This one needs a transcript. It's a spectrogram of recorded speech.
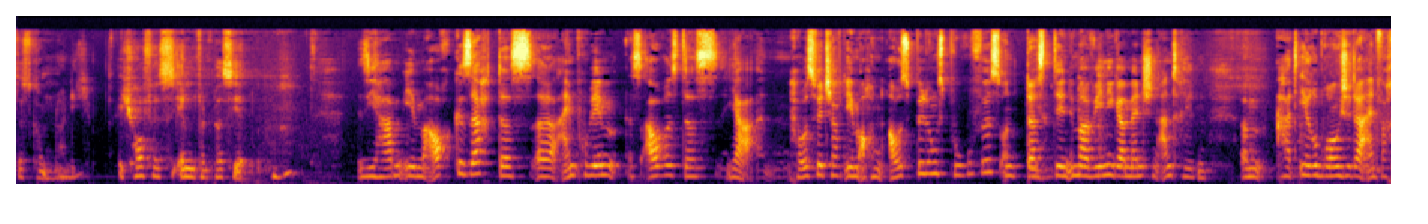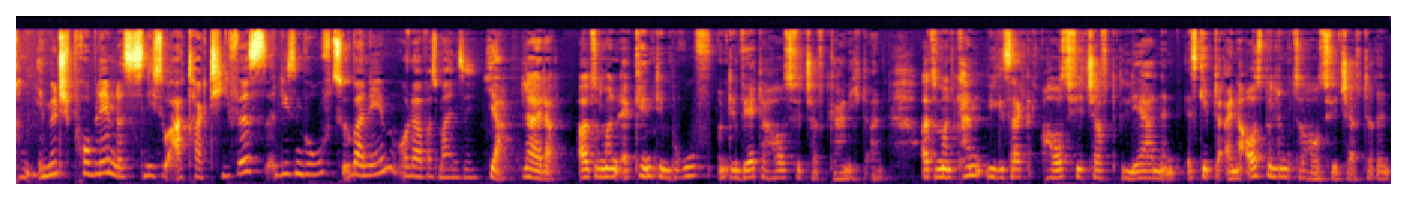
Das kommt noch nicht. Ich hoffe, es ist irgendwann passiert. Mhm. Sie haben eben auch gesagt, dass äh, ein Problem ist auch ist, dass ja Hauswirtschaft eben auch ein Ausbildungsberuf ist und dass ja. den immer weniger Menschen antreten. Ähm, hat Ihre Branche da einfach ein Imageproblem, dass es nicht so attraktiv ist, diesen Beruf zu übernehmen? Oder was meinen Sie? Ja, leider. Also man erkennt den Beruf und den Wert der Hauswirtschaft gar nicht an. Also man kann, wie gesagt, Hauswirtschaft lernen. Es gibt eine Ausbildung zur Hauswirtschafterin.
